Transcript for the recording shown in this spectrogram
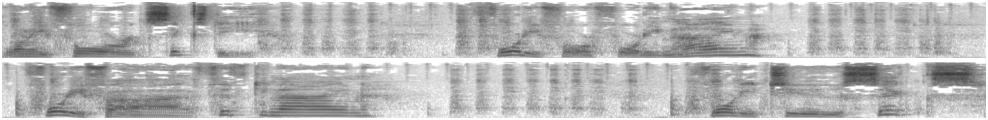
24 60, 44 49, 45 59, 42 6,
